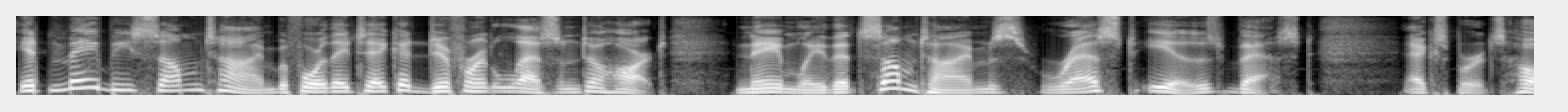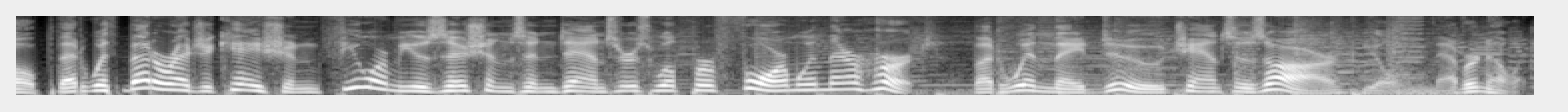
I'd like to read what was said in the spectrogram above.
it may be some time before they take a different lesson to heart namely, that sometimes rest is best. Experts hope that with better education, fewer musicians and dancers will perform when they're hurt, but when they do, chances are you'll never know it.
